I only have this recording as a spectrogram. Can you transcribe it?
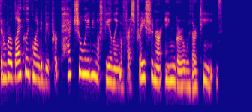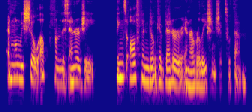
then we're likely going to be perpetuating a feeling of frustration or anger with our teens. And when we show up from this energy, things often don't get better in our relationships with them.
